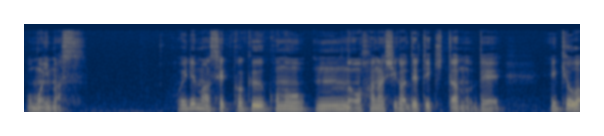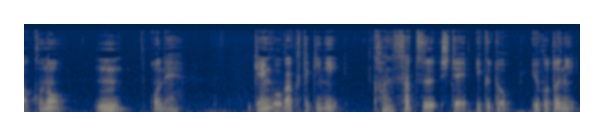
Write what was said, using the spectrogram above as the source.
思います。ほいでまあせっかくこの「ん」の話が出てきたので、え今日はこの「ん」をね、言語学的に観察していくということに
